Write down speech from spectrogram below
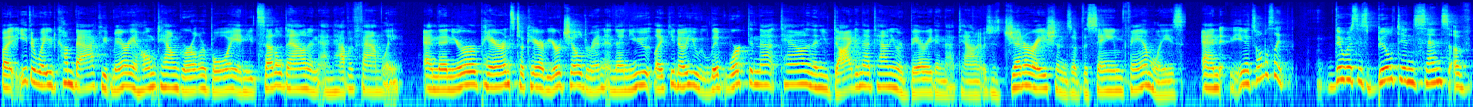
But either way, you'd come back, you'd marry a hometown girl or boy, and you'd settle down and, and have a family. And then your parents took care of your children, and then you, like, you know, you lived, worked in that town, and then you died in that town, you were buried in that town. It was just generations of the same families. And it's almost like there was this built-in sense of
